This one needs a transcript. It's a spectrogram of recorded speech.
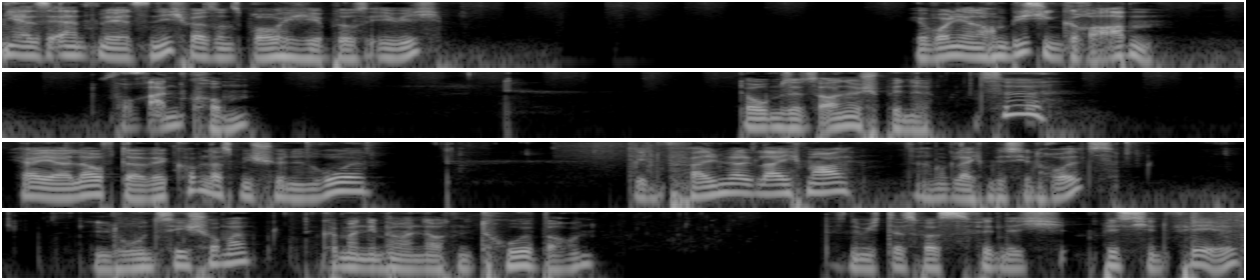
Ja, das ernten wir jetzt nicht, weil sonst brauche ich hier bloß ewig. Wir wollen ja noch ein bisschen graben. Vorankommen. Da oben sitzt auch eine Spinne. Zäh. Ja, ja, lauf da weg. Komm, lass mich schön in Ruhe. Den fallen wir gleich mal. Dann haben wir gleich ein bisschen Holz. Lohnt sich schon mal. Dann können wir nämlich mal noch eine Truhe bauen. Das ist nämlich das, was, finde ich, ein bisschen fehlt.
